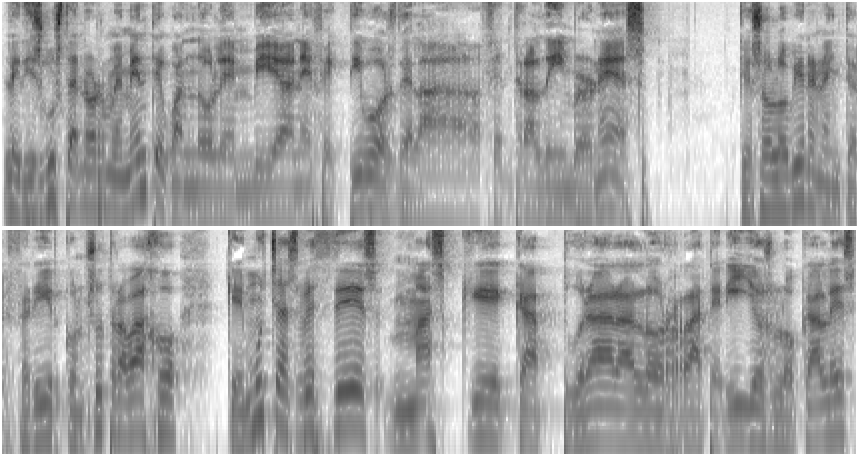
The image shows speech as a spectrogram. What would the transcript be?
Le disgusta enormemente cuando le envían efectivos de la central de Inverness que solo vienen a interferir con su trabajo, que muchas veces, más que capturar a los raterillos locales,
